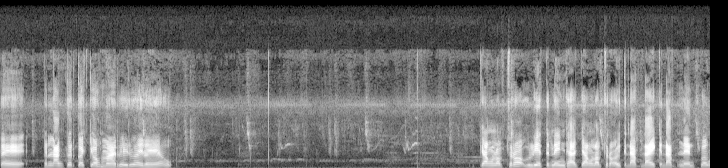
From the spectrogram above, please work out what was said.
แต่กำลังเกิดก็จอมาเรื่อยๆแล้ว จังหลับสระวิเลียตะเน่งถ้าจังหลับส จังระไอ้กระดับใดกระดับแน่นปึ้ง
